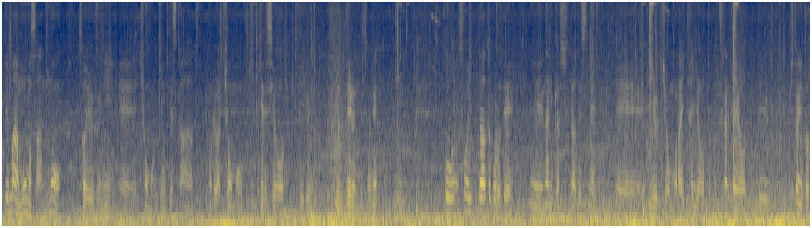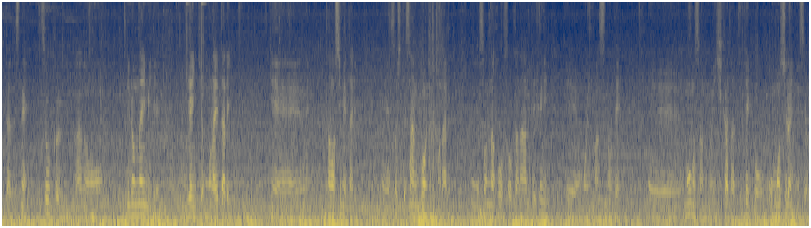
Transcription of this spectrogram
ん、でまあももさんもそういうふうに、えー、今日も元気ですか？俺は今日も元気ですよ」っていうふうに言ってるんですよね。うん、こうそういったところでえ何かしらですね、えー、勇気をもらいたいよとか疲れたよっていう人にとってはですねすごくあのいろんな意味で元気をもらえたり、えー、楽しめたり、えそして参考にもなる、えそんな放送かなというふうに、え思いますので、えー、ももさんの生き方って結構面白いんですよ、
